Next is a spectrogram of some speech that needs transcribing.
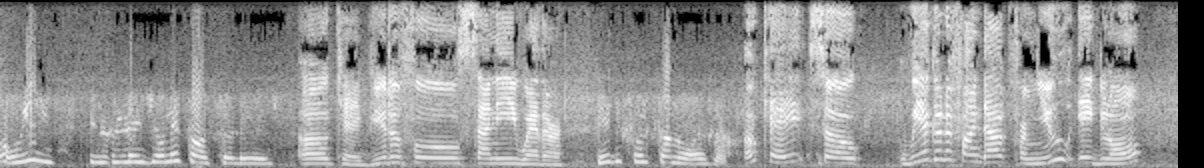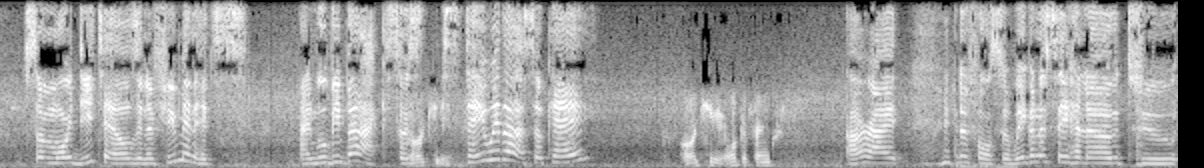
Oui, les journées sont ensoleillées. Okay, beautiful sunny weather. Beautiful sun weather. Okay, so we are going to find out from you, Aiglon, some more details in a few minutes. and we'll be back. So Okay. stay with us, okay? Okay, okay, thanks. All right. Wonderful. So we're going to say hello to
